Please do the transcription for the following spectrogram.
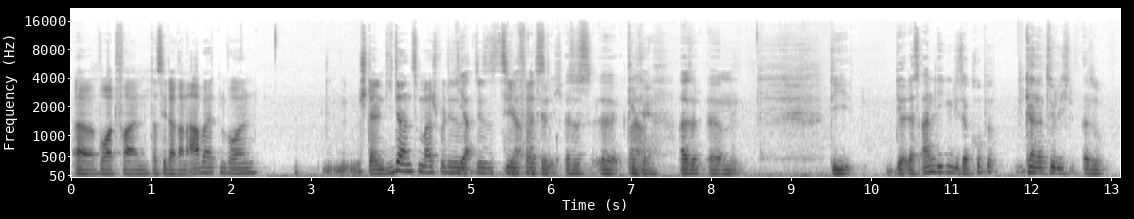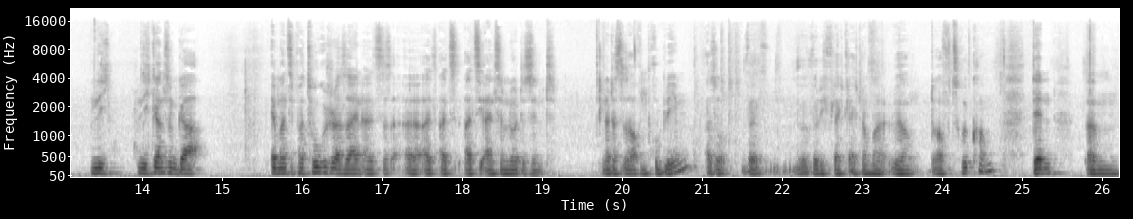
äh, Wort fallen, dass sie daran arbeiten wollen. Stellen die dann zum Beispiel diese, Ja. dieses Ziel fest? natürlich. Es ist äh, klar. Okay. Also ähm, die, die, das Anliegen dieser Gruppe kann natürlich also nicht, nicht ganz und gar emanzipatorischer sein, als, das, äh, als, als, als die einzelnen Leute sind. Ja, das ist auch ein Problem. Also würde ich vielleicht gleich nochmal ja, darauf zurückkommen. Denn, ähm,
